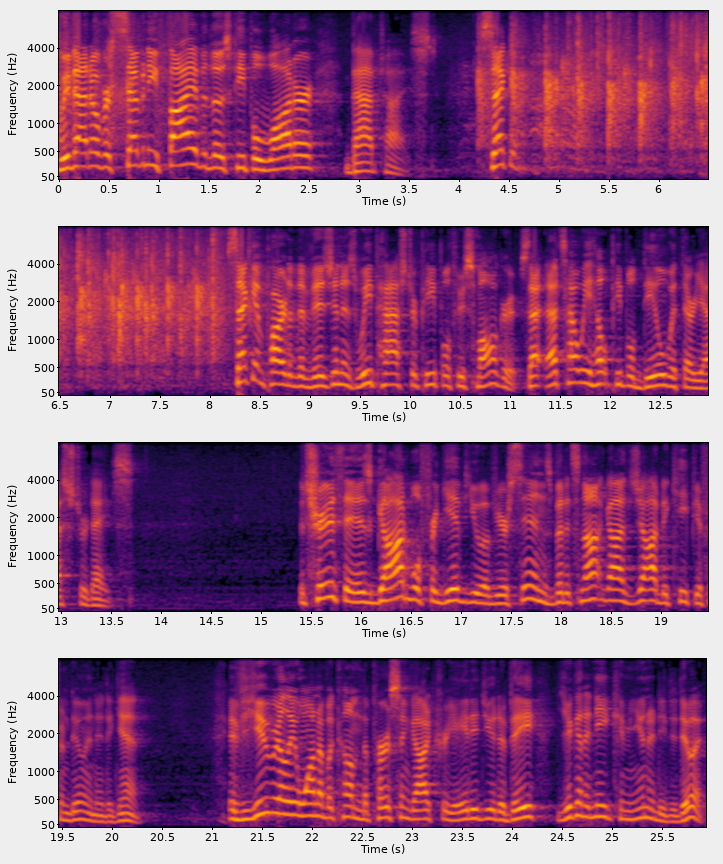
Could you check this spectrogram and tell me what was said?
We've had over 75 of those people water baptized. Second, second part of the vision is we pastor people through small groups. That, that's how we help people deal with their yesterdays. The truth is, God will forgive you of your sins, but it's not God's job to keep you from doing it again. If you really want to become the person God created you to be, you're going to need community to do it.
